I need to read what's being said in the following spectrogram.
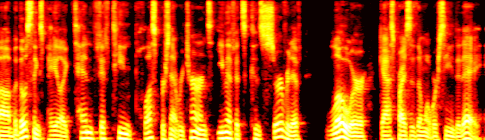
uh, but those things pay like 10 15 plus percent returns even if it's conservative lower gas prices than what we're seeing today.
